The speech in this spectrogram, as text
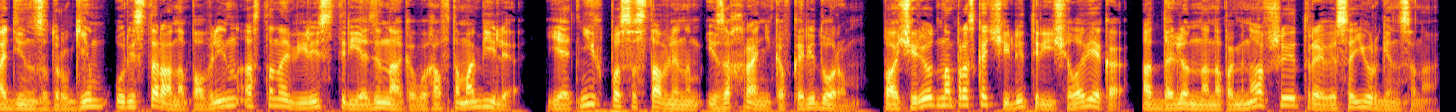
Один за другим у ресторана «Павлин» остановились три одинаковых автомобиля, и от них по составленным из охранников коридорам поочередно проскочили три человека, отдаленно напоминавшие Трэвиса Юргенсона.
